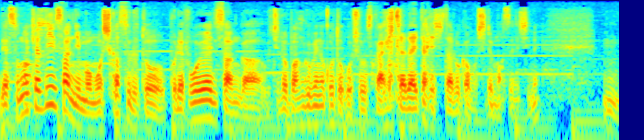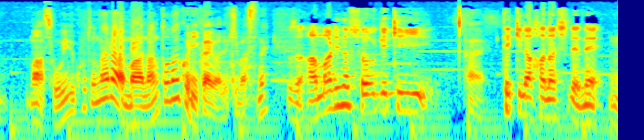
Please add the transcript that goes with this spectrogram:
でそのキャディーさんにももしかするとプレフォー親父さんがうちの番組のことをご紹介いただいたりしたのかもしれませんしね、うん、まあそういうことならまあなんとなく理解はできますね。あまりの衝撃はい的な話でね、うんう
